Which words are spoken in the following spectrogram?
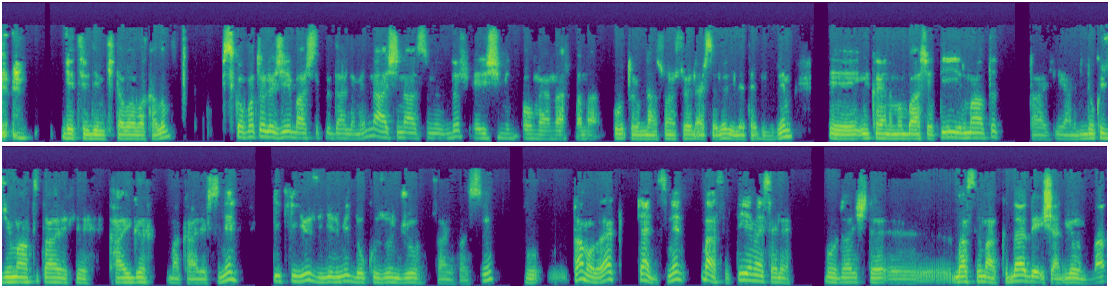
getirdiğim kitaba bakalım. Psikopatoloji başlıklı derlemenin aşinasınızdır. Erişimin olmayanlar bana bu durumdan sonra söylerseler iletebilirim. Ee, İlkay Hanım'ın bahsettiği 26 tarihli yani 1926 tarihli kaygı makalesinin 229. sayfası. Bu tam olarak kendisinin bahsettiği mesele. Burada işte e, bastırma hakkında değişen yorumdan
